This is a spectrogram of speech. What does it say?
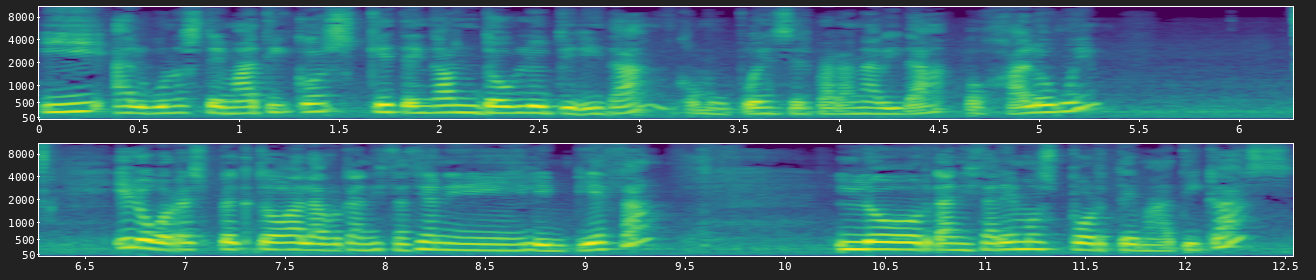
y algunos temáticos que tengan doble utilidad, como pueden ser para Navidad o Halloween. Y luego respecto a la organización y limpieza, lo organizaremos por temáticas,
